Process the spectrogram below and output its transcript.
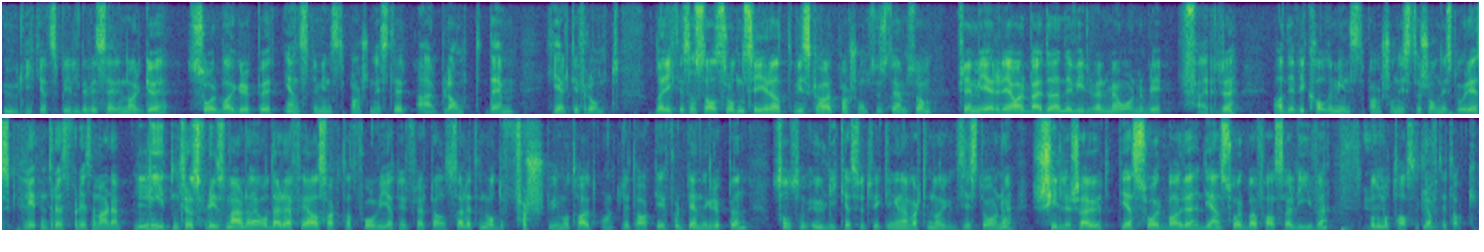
ulikhetsbilde vi ser i Norge. Sårbare grupper, enslige minstepensjonister, er blant dem helt i front. Det er riktig som statsråden sier at vi skal ha et pensjonssystem som premierer det arbeidet. Det vil vel med årene bli færre av det vi kaller minstepensjonister sånn historisk. Liten trøst for de som er det. Liten trøst for de som er det, og det er derfor jeg har sagt at får vi et nytt flertall, så er dette noe av det første vi må ta et ordentlig tak i for denne gruppen, sånn som ulikhetsutviklingen har vært i Norge de siste årene, skiller seg ut. De er sårbare, de er en sårbar fase av livet, og det må tas et kraftig tak.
